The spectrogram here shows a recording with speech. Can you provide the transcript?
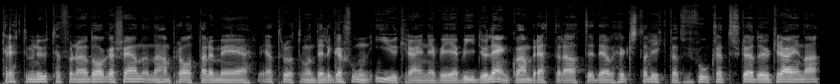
30 minuter för några dagar sedan när han pratade med, jag tror att det var en delegation i Ukraina via videolänk och han berättade att det är av högsta vikt att vi fortsätter stödja Ukraina.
